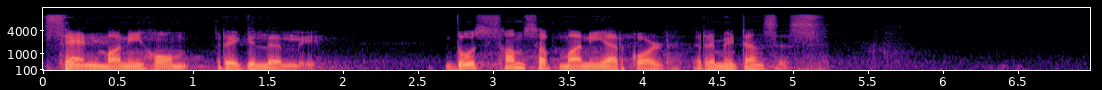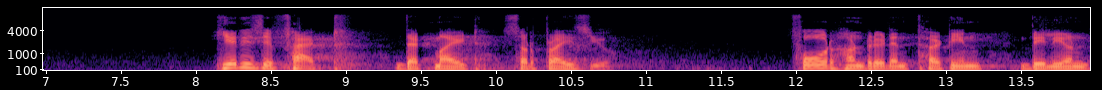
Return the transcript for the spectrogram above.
send money home regularly. Those sums of money are called remittances. Here is a fact that might surprise you $413 billion.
